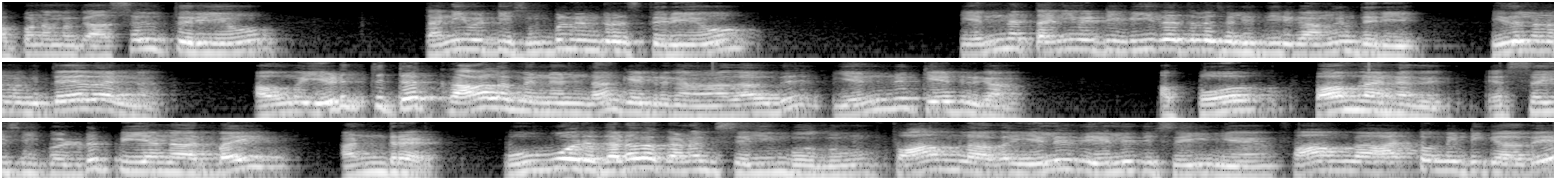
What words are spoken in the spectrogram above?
அப்ப நமக்கு அசல் தெரியும் தனிவட்டி சிம்பிள் இன்ட்ரெஸ்ட் தெரியும். என்ன தனிவட்டி வீதத்துல செலுத்தியிருக்காங்கன்னு தெரியும். இதுல நமக்கு தேவை என்ன? அவங்க எடுத்துட்ட காலம் என்னன்னு தான் கேட்டிருக்காங்க. அதாவது என்ன கேட்டிருக்காங்க. அப்போ ஃபார்முலா என்னது? SI equal to PNR by hundred ஒவ்வொரு தடவை கணக்கு செய்யும் போதும் ஃபார்முலாவை எழுதி எழுதி செய்யுங்க. ஃபார்முலா ஆட்டோமேட்டிக்காவே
